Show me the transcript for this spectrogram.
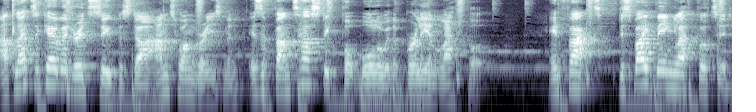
Atletico Madrid superstar Antoine Griezmann is a fantastic footballer with a brilliant left foot. In fact, despite being left footed,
